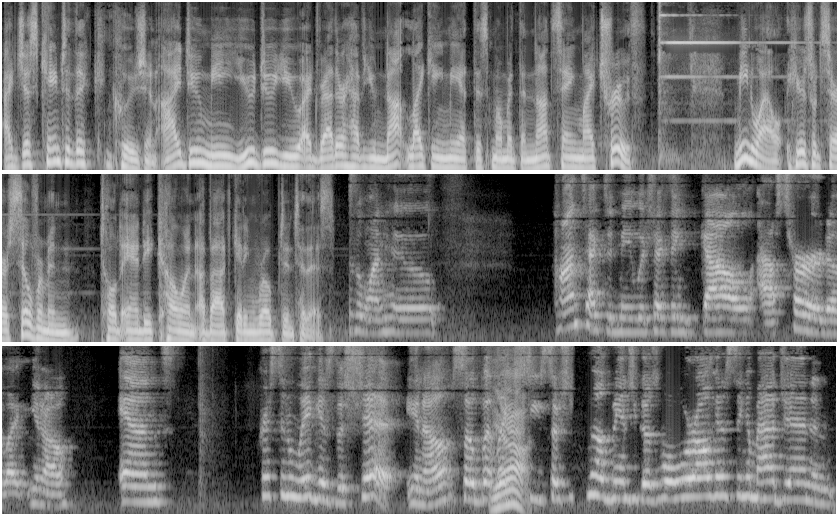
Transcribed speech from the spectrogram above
I just came to the conclusion I do me, you do you. I'd rather have you not liking me at this moment than not saying my truth. Meanwhile, here's what Sarah Silverman told Andy Cohen about getting roped into this. the one who contacted me, which I think Gal asked her to like, you know, and Kristen Wiig is the shit, you know. So, but Yeah. like, she so she emailed me and she goes, "Well, we're all gonna sing Imagine," and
